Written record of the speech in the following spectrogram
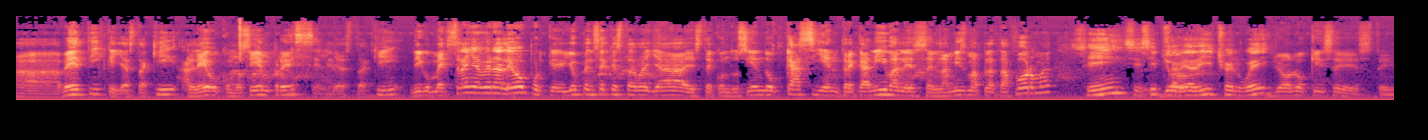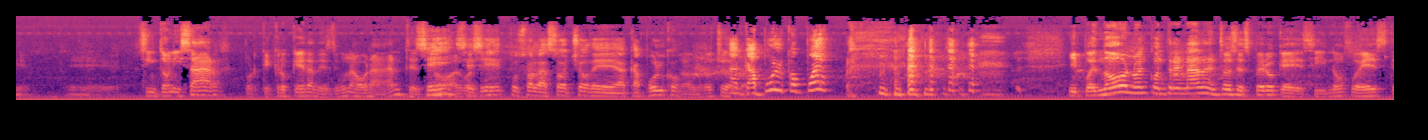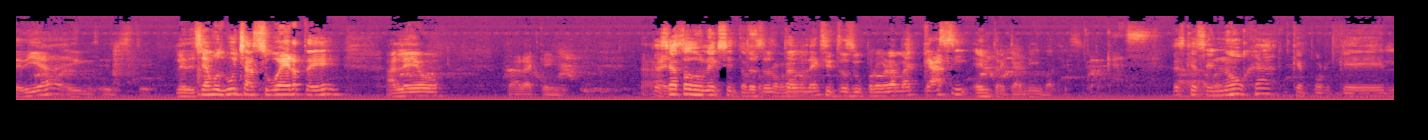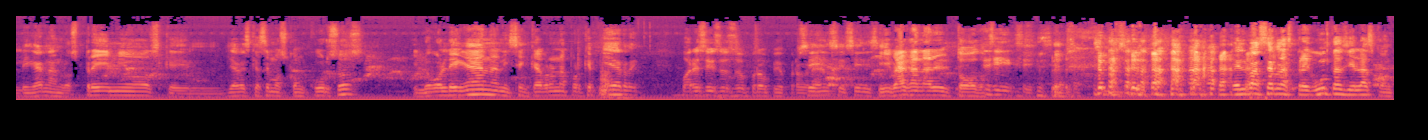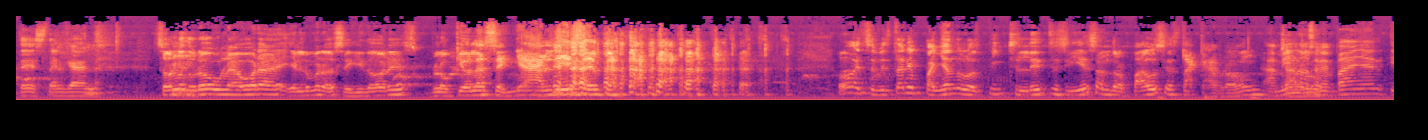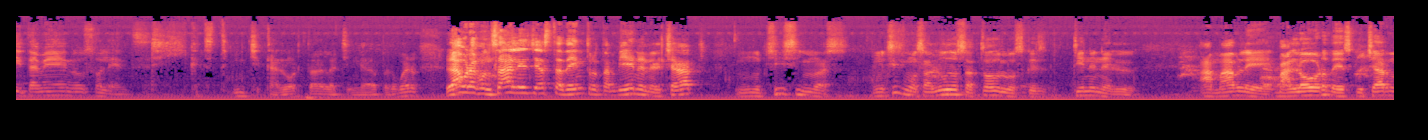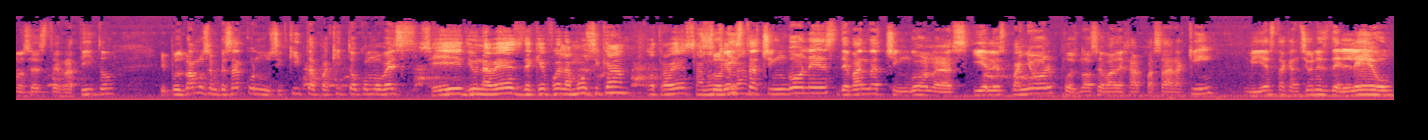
A Betty, que ya está aquí. A Leo, como siempre. Ya está aquí. Digo, me extraña ver a Leo porque yo pensé que estaba ya este, conduciendo casi entre caníbales en la misma plataforma. Sí, sí, sí, pues Yo- había dicho el güey. Yo lo quise este, eh, sintonizar porque creo que era desde una hora antes. Sí, ¿no? Algo sí, así. sí, puso a las 8 de Acapulco. No, a las ocho de la- Acapulco, pues. Y pues no, no encontré nada, entonces espero que si no fue este día, eh, este, le deseamos mucha suerte a Leo para que... Que ah, sea todo un éxito entonces, su todo programa. un éxito su programa, casi entre caníbales. Es que Ah, se bueno. enoja que porque le ganan los premios, que ya ves que hacemos concursos y luego le ganan y se encabrona porque pierde. Por eso hizo su propio Sí, programa. sí, sí, sí, va a ganar el todo. Sí, sí, sí. Él va a hacer las preguntas y él las contesta, él gana. Solo duró una hora y el número de seguidores bloqueó la señal, dice el... Se me están empañando los pinches lentes y esa andropausia está cabrón. A mí no se me empañan y también uso lentes. Que este pinche calor está de la chingada, pero bueno. Laura González ya está dentro también en el chat. Muchísimas, muchísimos saludos a todos los que tienen el amable valor de escucharnos este ratito. Y pues vamos a empezar con musiquita, Paquito, ¿cómo ves? Sí, de una vez, ¿de qué fue la música? Otra vez, anúnciala. Solistas chingones de bandas chingonas. Y el español, pues no se va a dejar pasar aquí. Y esta canción es de Leo.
